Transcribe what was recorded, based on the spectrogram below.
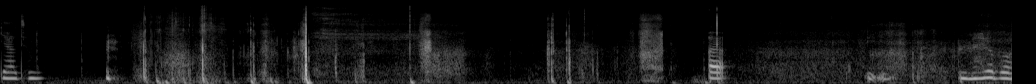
Gel canım. Aa, Merhaba.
